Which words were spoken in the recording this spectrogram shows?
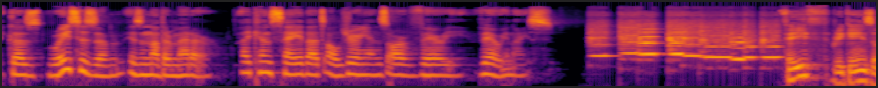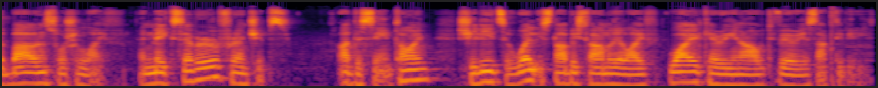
because racism is another matter. I can say that Algerians are very, very nice. Faith regains a balanced social life and makes several friendships. At the same time, she leads a well established family life while carrying out various activities.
